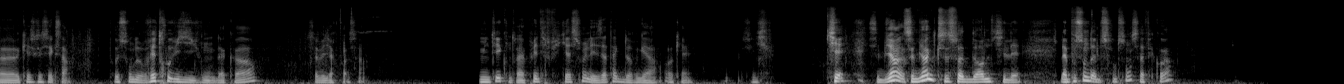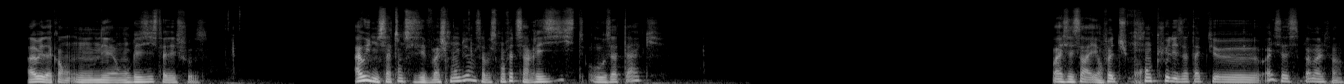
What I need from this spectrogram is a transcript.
Euh, Qu'est-ce que c'est que ça? Potion de rétrovision, d'accord. Ça veut dire quoi, ça? Immunité contre la pétrification et les attaques de regard. Ok. Ok, c'est bien, bien que ce soit Dorn qui l'ait. La potion d'absorption, ça fait quoi? Ah oui, d'accord, on, est, on résiste à des choses. Ah oui, mais ça, attends, c'est vachement bien ça, parce qu'en fait, ça résiste aux attaques. Ouais, c'est ça, et en fait, tu prends que les attaques... euh, Ouais, ça, c'est pas mal, ça.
